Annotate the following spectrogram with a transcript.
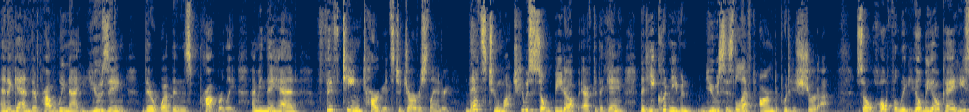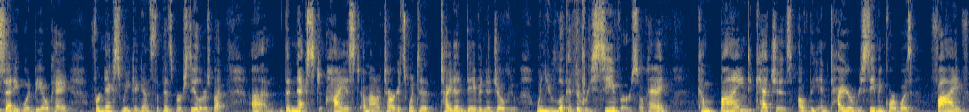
And again, they're probably not using their weapons properly. I mean, they had 15 targets to Jarvis Landry. That's too much. He was so beat up after the game that he couldn't even use his left arm to put his shirt on. So hopefully he'll be okay. He said he would be okay for next week against the Pittsburgh Steelers. But uh, the next highest amount of targets went to tight end David Njoku. When you look at the receivers, okay, combined catches of the entire receiving corps was five.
